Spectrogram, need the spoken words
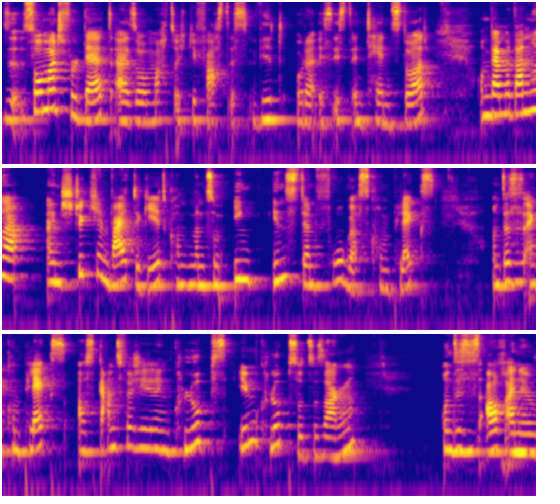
so much for that. Also macht euch gefasst, es wird oder es ist intens dort. Und wenn man dann nur ein Stückchen weiter geht, kommt man zum Instant Fogas Komplex. Und das ist ein Komplex aus ganz verschiedenen Clubs im Club sozusagen. Und es ist auch eine,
